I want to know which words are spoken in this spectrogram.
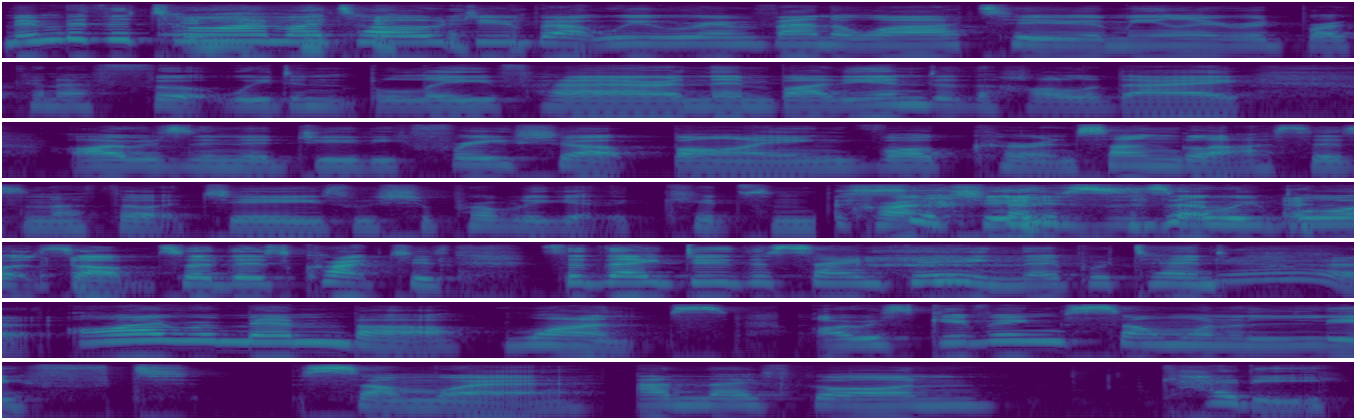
Remember the time I told you about we were in Vanuatu, Amelia had broken her foot. We didn't believe her, and then by the end of the holiday. I was in a duty free shop buying vodka and sunglasses, and I thought, geez, we should probably get the kids some crutches. so we bought some. So there's crutches. So they do the same thing. They pretend. Yeah. I remember once I was giving someone a lift somewhere and they've gone, Katie,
